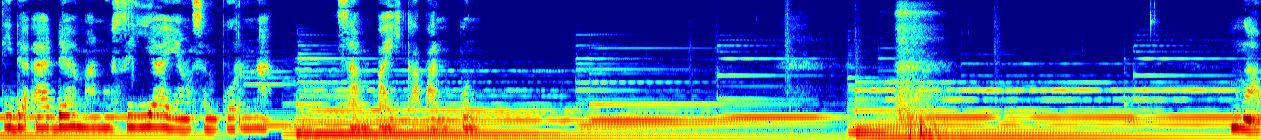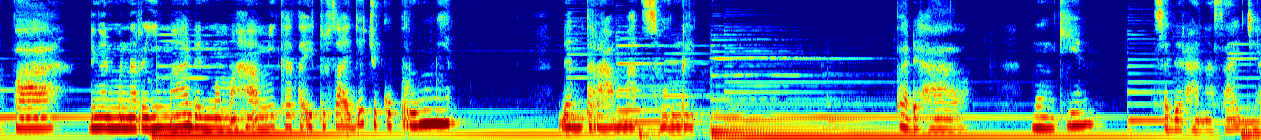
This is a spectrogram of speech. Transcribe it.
tidak ada manusia yang sempurna sampai kapan pun. Mengapa dengan menerima dan memahami kata itu saja cukup rumit dan teramat sulit? Padahal mungkin sederhana saja.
